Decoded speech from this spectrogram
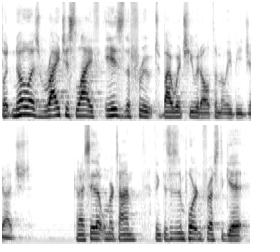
but Noah's righteous life is the fruit by which he would ultimately be judged. Can I say that one more time? I think this is important for us to get.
